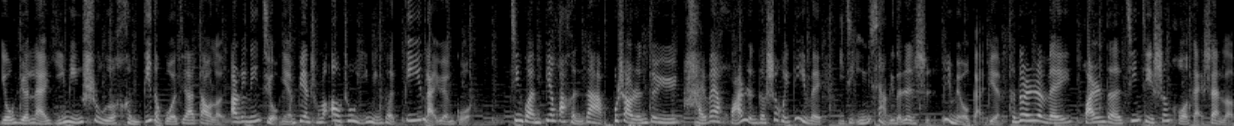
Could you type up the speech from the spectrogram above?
由原来移民数额很低的国家，到了二零零九年变成了澳洲移民的第一来源国。尽管变化很大，不少人对于海外华人的社会地位以及影响力的认识并没有改变。很多人认为华人的经济生活改善了。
